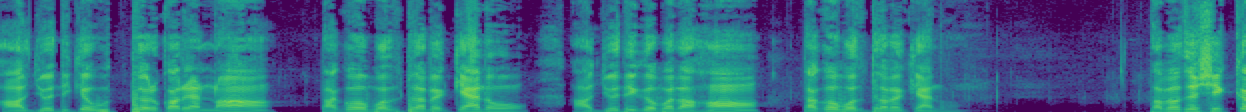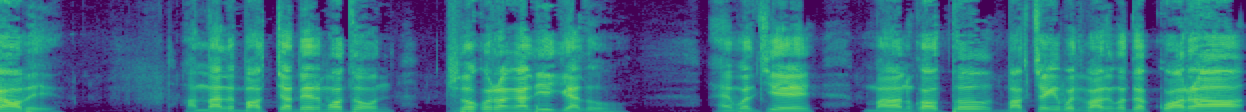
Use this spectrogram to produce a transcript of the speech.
আর যদি কেউ উত্তর করে না তাকেও বলতে হবে কেন? আর যদি কেউ বলে হ্যাঁ তাকেও বলতে হবে কেন? তবে তো শিক্ষা হবে। আর নাহলে বাচ্চাদের মতন চোখ রাঙালি গেল। হ্যাঁ বলছে বানান কত বাচ্চাকে বলছে বানান কত করা।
